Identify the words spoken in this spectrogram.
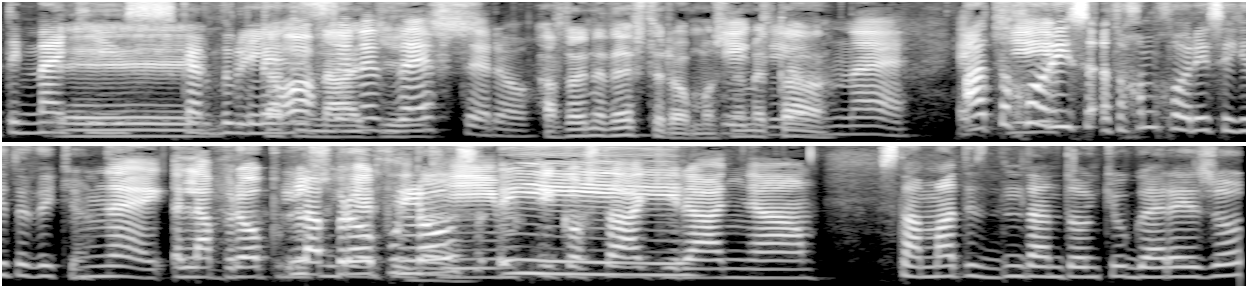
Κατινάκης, ε, καρδουλέ. Κα- Αυτό είναι Κατινάκης. δεύτερο. Αυτό είναι δεύτερο όμως, είναι Κύκλο, μετά. Ναι. Α, το, Εκεί- χωρίς, το είχαμε χωρίσει, έχετε δίκιο. Ναι, Λαμπρόπουλος. Λαμπρόπουλος, η... η- η Κωστάκη Ράνια. Σταμάτη Νταντών και Ουγγαρέζο.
